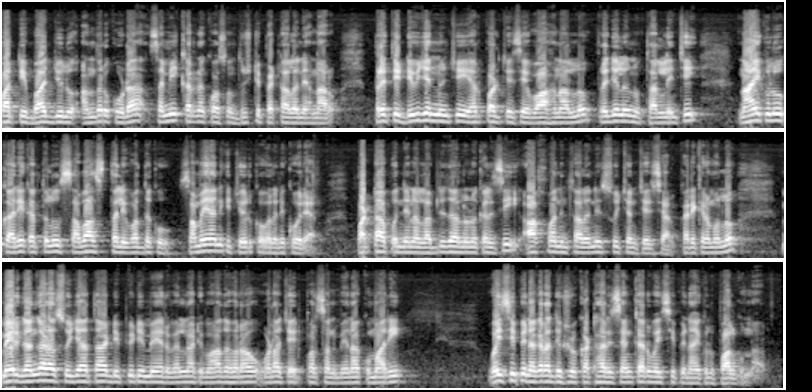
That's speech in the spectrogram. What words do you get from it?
పార్టీ బాధ్యులు అందరూ కూడా సమీకరణ కోసం దృష్టి పెట్టాలని అన్నారు. ప్రతి డివిజన్ నుంచి ఏర్పాటు చేసే వాహనాల్లో ప్రజలను తరలించి నాయకులు కార్యకర్తలు సభాస్థలి వద్దకు సమయానికి చేరుకోవాలని కోరారు. పట్టా పొందిన లబ్ధిదారులను కలిసి ఆహ్వానించాలని సూచన చేశారు. కార్యక్రమంలో mayor Gangada Sujatha deputy mayor Velnati Madhavarao వడా చైర్పర్సన్ మీనాకుమారి వైసీపీ నగరాధ్యక్షుడు కఠారి శంకర్ వైసీపీ నాయకులు పాల్గొన్నారు.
